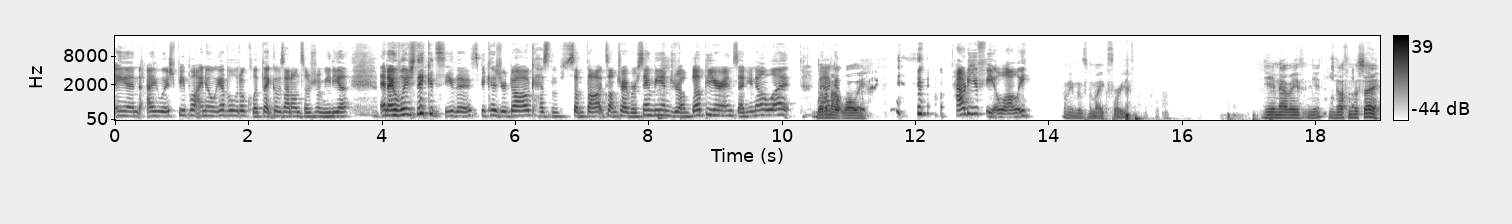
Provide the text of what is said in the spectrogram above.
And I wish people, I know we have a little clip that goes out on social media, and I wish they could see this because your dog has some, some thoughts on Trevor Siemian, jumped up here and said, you know what? Let him out, Wally. How do you feel, Wally? Let me move the mic for you. He didn't have anything, nothing to say.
